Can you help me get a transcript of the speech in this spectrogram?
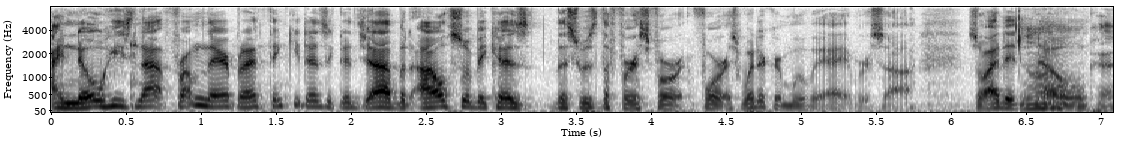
I know he's not from there, but I think he does a good job. But also because this was the first For- Forest Whitaker movie I ever saw, so I didn't know. okay.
